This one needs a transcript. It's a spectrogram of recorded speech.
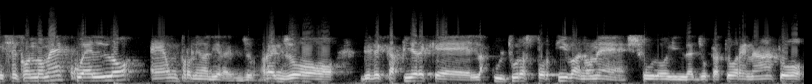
e secondo me quello è un problema di Reggio. Reggio deve capire che la cultura sportiva non è solo il giocatore nato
